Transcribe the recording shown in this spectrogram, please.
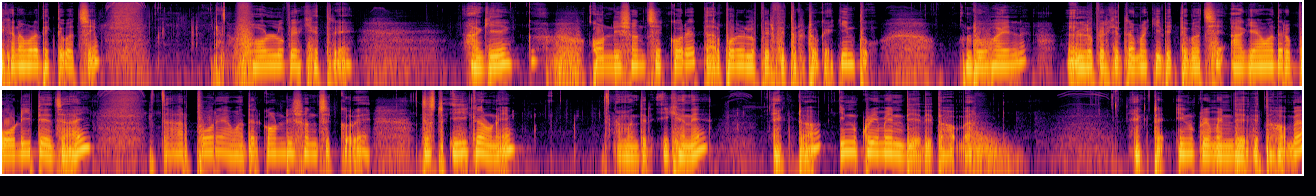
এখানে আমরা দেখতে পাচ্ছি ফর লুপের ক্ষেত্রে আগে কন্ডিশন চেক করে তারপরে লুপের ভিতরে ঢোকে। কিন্তু ডু হোয়াইল লুপের ক্ষেত্রে আমরা কি দেখতে পাচ্ছি? আগে আমাদের বডিতে যায়, তারপরে আমাদের কন্ডিশন চেক করে। জাস্ট এই কারণে আমাদের এখানে একটা ইনক্রিমেন্ট দিয়ে দিতে হবে। একটা ইনক্রিমেন্ট দিয়ে দিতে হবে।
